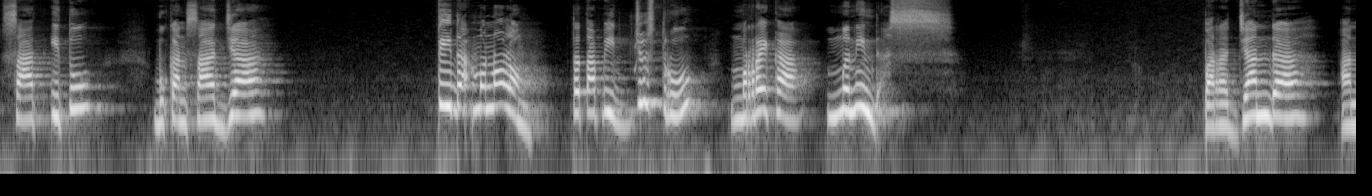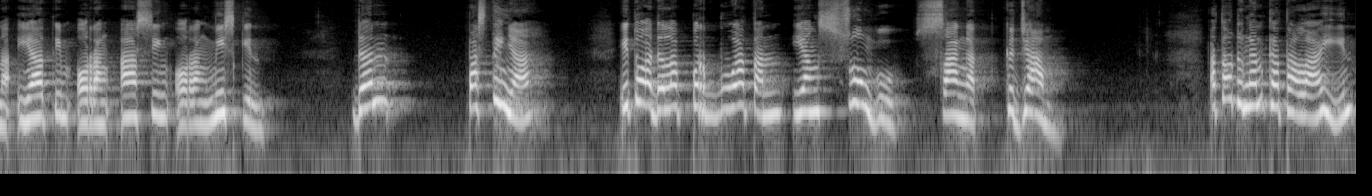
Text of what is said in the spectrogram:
saat itu bukan saja tidak menolong, tetapi justru mereka menindas para janda, anak yatim, orang asing, orang miskin. Dan pastinya itu adalah perbuatan yang sungguh sangat kejam. Atau dengan kata lain,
